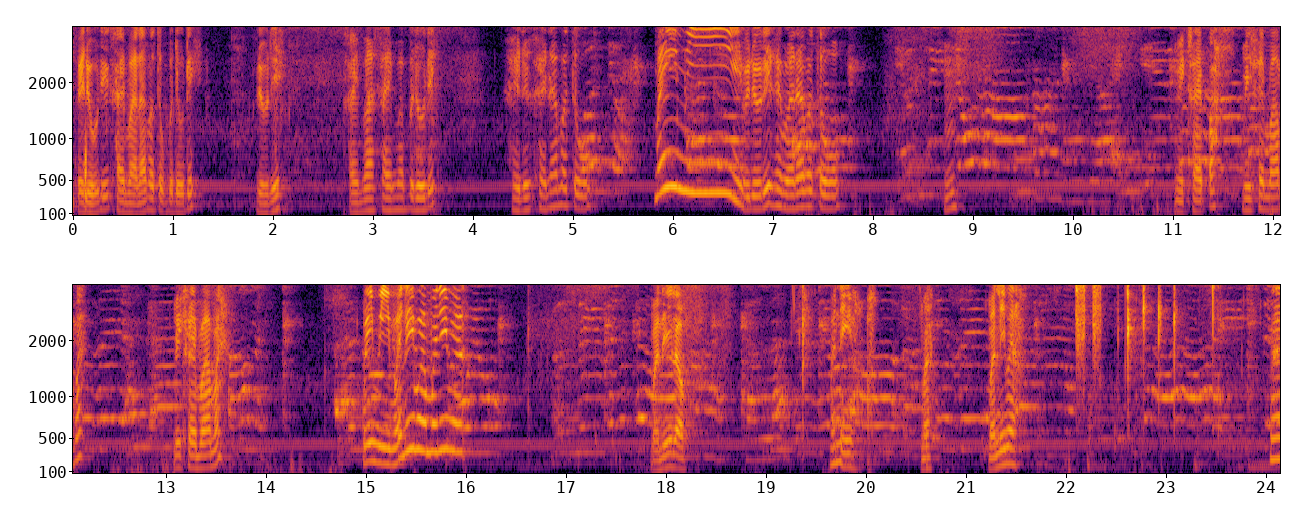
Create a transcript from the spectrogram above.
ไปดูดิ ใครมาหน้าประตู ไปดูดิ ไปดูดิ ใครมา ใครมา ไปดูดิ ใครดูใครหน้าประตู ไม่มี ไปดูดิ ใครมาหน้าประตู มีใครปะมีใครมาปะมีใครมาไหม ไม่มีมานี่มามานี่มามานี่เรามานี่อะมามานี่มามา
